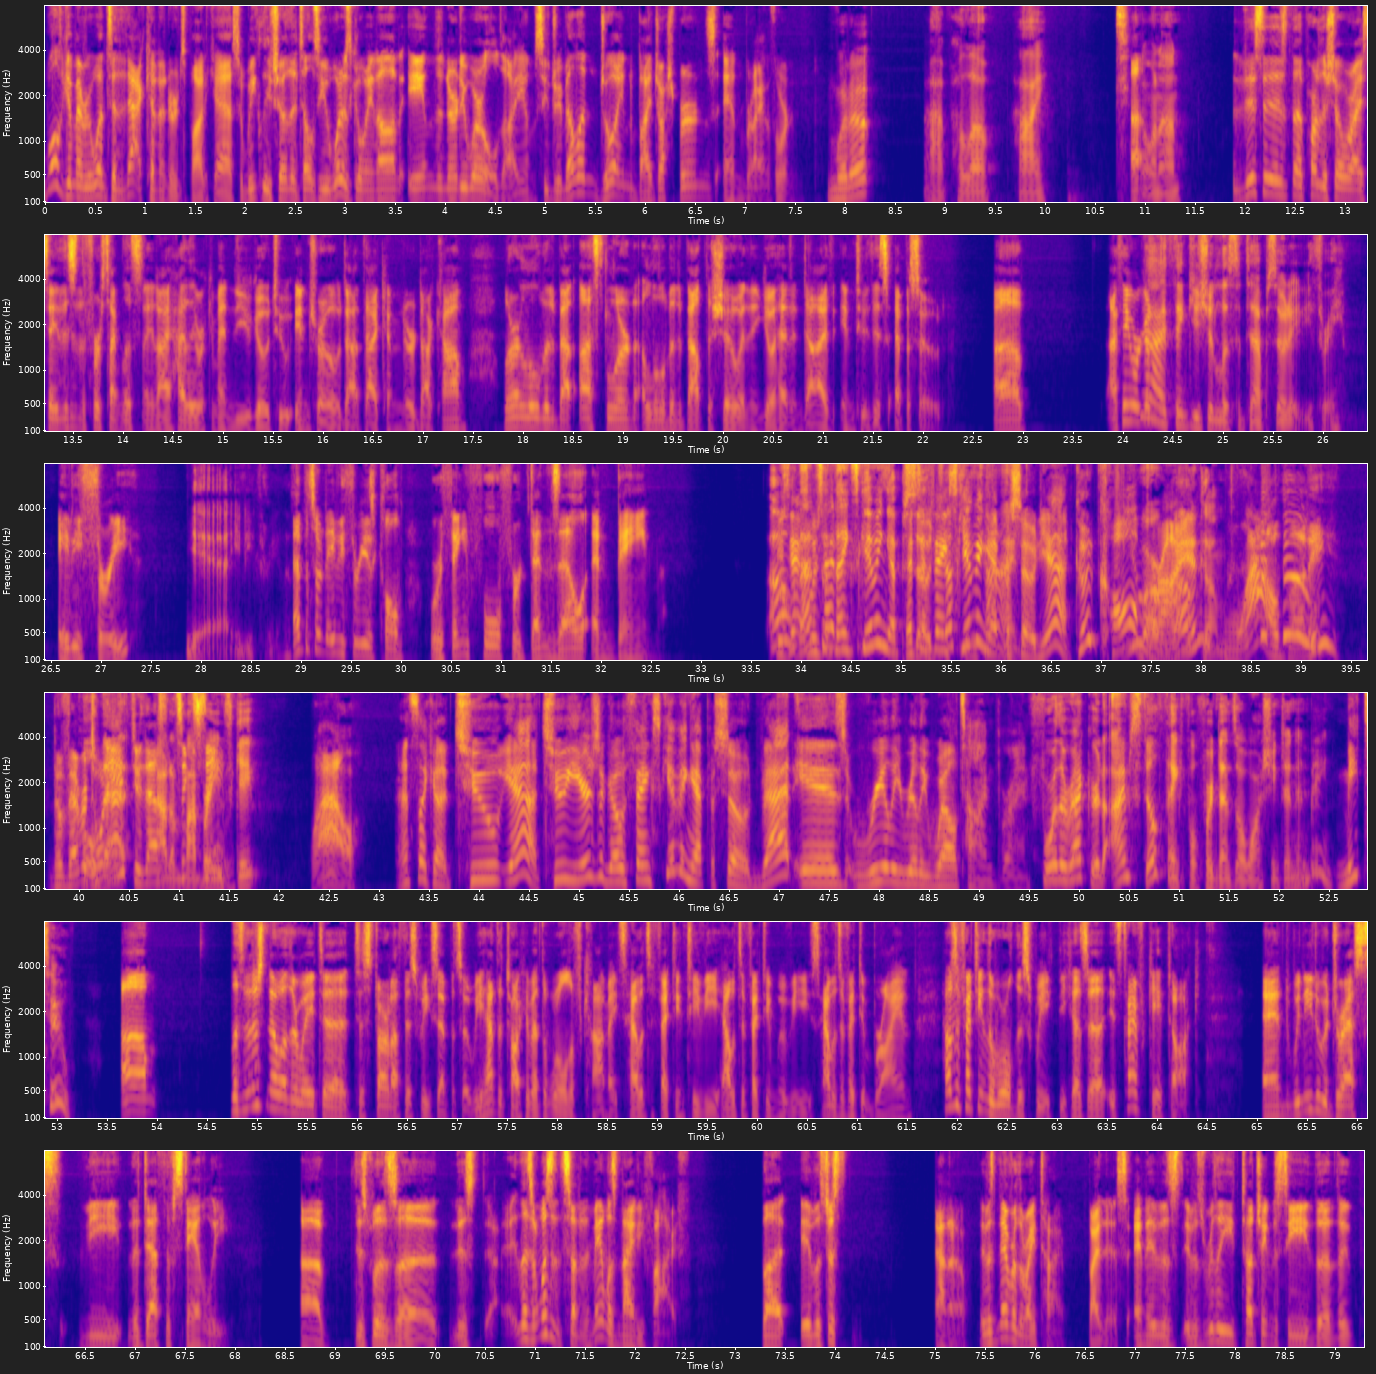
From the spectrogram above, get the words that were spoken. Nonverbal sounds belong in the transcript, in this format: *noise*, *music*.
Welcome, everyone, to That Kind of Nerds podcast, a weekly show that tells you what is going on in the nerdy world. I am CJ Mellon, joined by Josh Burns and Brian Thornton. What up? Uh, hello. Hi. What's Uh, going on? This is the part of the show where I say this is the first time listening. I highly recommend you go to intro.thatkindofnerd.com, learn a little bit about us, learn a little bit about the show, and then go ahead and dive into this episode. Uh, I think we're Yeah, going I think you should listen to episode 83. to 83. Yeah, 83. Let's Episode 83 is called We're Thankful for Denzel and Bane. Oh, Is that- that's was a that- Thanksgiving episode. That's a Thanksgiving episode. Yeah, good call, You are Brian. welcome. Wow, buddy. November Pulled 28th, that out of my 2016. brainscape. Wow. That's like a two, yeah, two years ago Thanksgiving episode. That is really, really well timed, Brian. For the record, I'm still thankful for Denzel Washington and Bane. Me too. Um, listen, there's no other way to to start off this week's episode. We have to talk about the world of comics, how it's affecting TV, how it's affecting movies, how it's affecting Brian, how it's affecting the world this week. Because uh, it's time for Cape Talk, and we need to address the the death of Stan Lee. Uh, this was uh this listen, it wasn't sudden. The man was 95, but it was just I don't know. It was never the right time by this, and it was it was really touching to see the the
